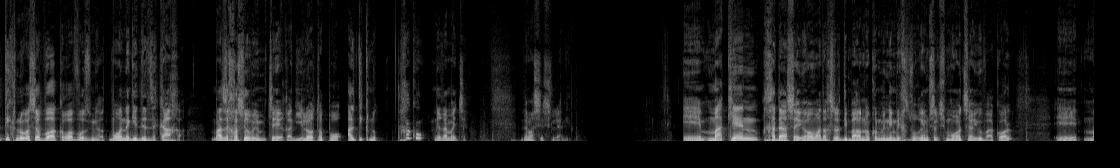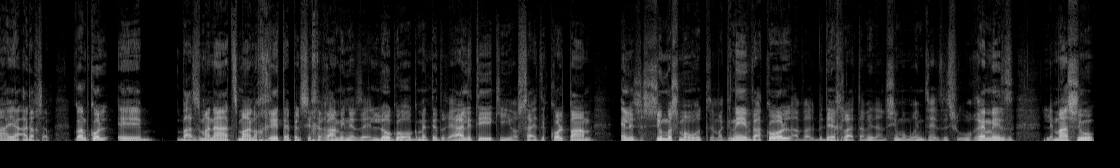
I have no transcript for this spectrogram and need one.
תקנו בשבוע הקרוב אוזניות, בואו נגיד את זה ככה. מה זה חשוב אם תהיה רגילות או פה, אל תקנו, תחכו, נראה מה יצא. זה מה שיש לי להגיד. Uh, מה כן חדש היום, עד עכשיו דיברנו על כל מיני מחזורים של שמועות שהיו והכל. Uh, מה היה עד עכשיו? קודם כל, uh, בהזמנה עצמה הנוכחית אפל שחררה מין איזה לוגו אוגמנטד ריאליטי כי היא עושה את זה כל פעם אין לזה שום משמעות זה מגניב והכל אבל בדרך כלל תמיד אנשים אומרים זה איזשהו רמז למשהו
